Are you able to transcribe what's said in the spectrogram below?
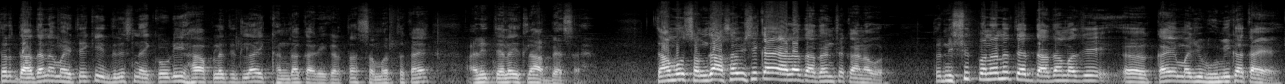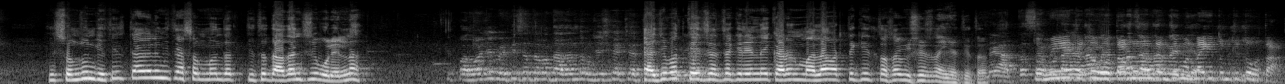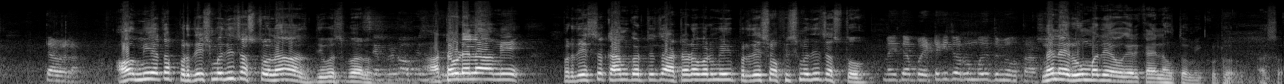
तर दादांना माहिती आहे की इद्रिस नायकवडी हा आपला तिथला एक खंदा कार्यकर्ता समर्थक आहे आणि त्याला इथला अभ्यास आहे. त्यामुळं समजा असा विषय काय आला दादांच्या कानावर तर निश्चितपणानं त्यात दादा माझे काय माझी भूमिका काय आहे हे समजून घेतील. त्यावेळेला मी त्या संबंधात तिथं दादांशी बोलेल ना. परवाच्या तुमच्याशी काही चर्चा अजिबात काही चर्चा केलेली नाही कारण मला वाटतं की तसा विषयच नाही आहे तिथं. नाही आता तुम्ही सर्व तिथं नागरिकांना होता परत म्हणून जाणार त्यांचं नाही म्हणणं आहे ते. की तुम्ही तिथं होता त्यावेळेला? अहो मी आता प्रदेशमध्येच असतो ना दिवसभर. आठवड्याला आम्ही प्रदेशचं काम करतो तर आठवड्याभर मी प्रदेश ऑफिसमध्येच असतो. नाही त्या बैठकीच्या रूममध्ये तुम्ही होता नाही नाही रूममध्ये वगैरे काय नव्हतं मी कुठं असं.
